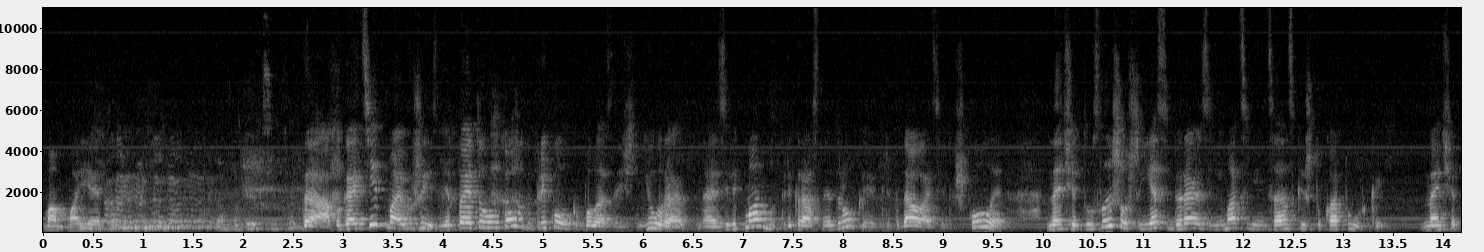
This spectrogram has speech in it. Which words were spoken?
мама моя это, да, обогатит мою жизнь. Это по этому поводу приколка была, значит, Юра Зеликман, мой прекрасный друг и преподаватель школы, значит, услышал, что я собираюсь заниматься венецианской штукатуркой. Значит,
